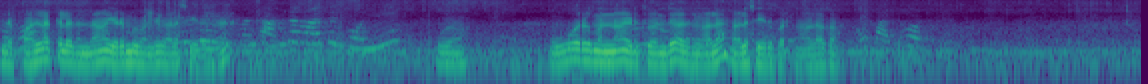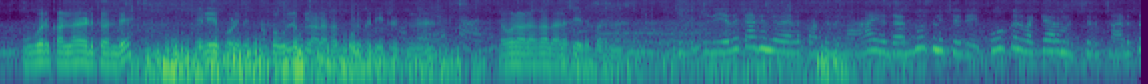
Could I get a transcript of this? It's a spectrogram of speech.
இந்த பள்ளத்தில் இருந்தால் எறும்பு வந்து வேலை செய்யுதுங்க. ஒவ்வொரு மண்ணாக எடுத்து வந்து அதனால் வேலை செய்து பாருங்க அழகா. ஒவ்வொரு கல்லாக எடுத்து வந்து வெளியே போடுது. அப்போ உள்ளுக்குள்ளே அழகாக கூடு கட்டிகிட்டு இருக்குங்க. எவ்வளோ அழகாக வேலை செய்து பாருங்கள் இது எதுக்காக இந்த வேலை பார்த்ததுன்னா இது தர்பூசணி செடி பூக்கள் வைக்க ஆரம்பிச்சிருச்சு. அடுத்து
